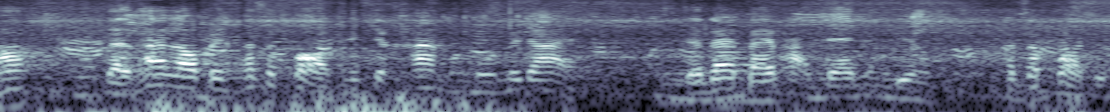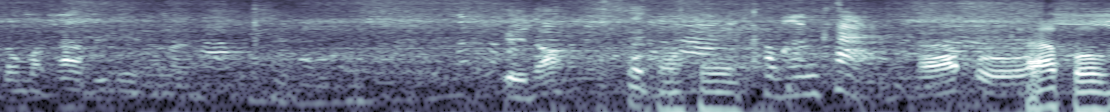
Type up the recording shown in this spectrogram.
เนาะแต่ถ้าเราเป็นพาสปอร์ตที่จะข้ามตรงนู้นไม่ได้ จะได้ใบผ่านแดนอย่างเดียวพาสปอร์ตจะต้องมาข้ามที่นี่เท่านั้นโอเคเนาะ โอเค ขอบคุณค่ะ ครับผม ครับผม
